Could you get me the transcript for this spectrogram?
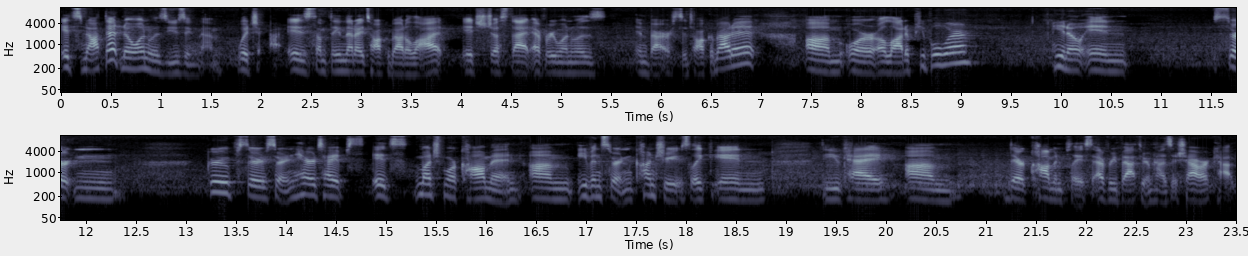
it's not that no one was using them, which is something that I talk about a lot. It's just that everyone was embarrassed to talk about it, um, or a lot of people were. You know, in certain groups or certain hair types, it's much more common. Um, even certain countries, like in the UK, um, they're commonplace. Every bathroom has a shower cap.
